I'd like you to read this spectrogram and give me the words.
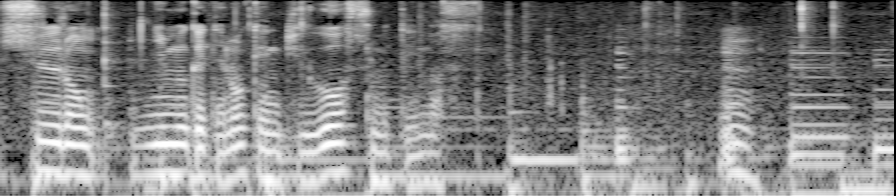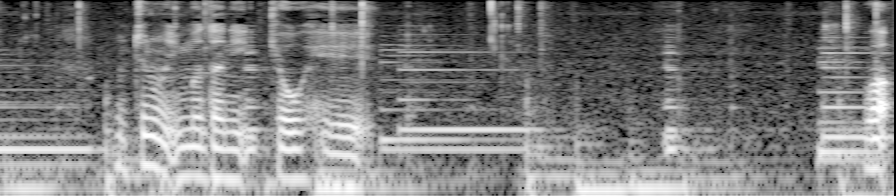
修論に向けての研究を進めています。うん。もちろんいまだに恭平は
